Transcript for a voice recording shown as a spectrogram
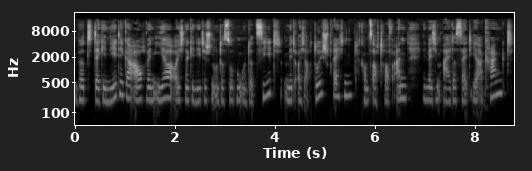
wird der Genetiker auch, wenn ihr euch einer genetischen Untersuchung unterzieht, mit euch auch durchsprechen. Da kommt es auch drauf an, in welchem Alter seid ihr erkrankt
